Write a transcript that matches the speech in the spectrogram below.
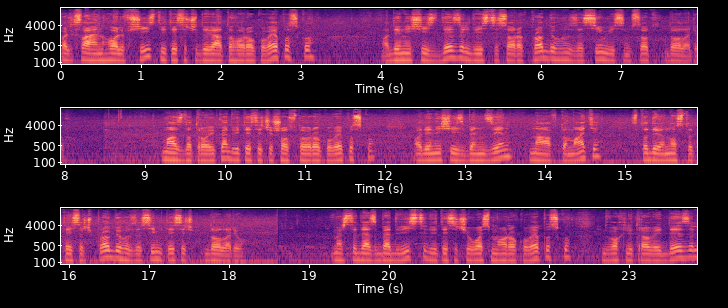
Volkswagen Golf 6 2009 року випуску. 1,6 дизель 240 пробігу за 7800 доларів. Mazda 3 2006 року випуску. 1,6 бензин на автоматі 190 тисяч пробігу за 7 тисяч доларів. Mercedes B200 2008 року випуску. 2-літровий дизель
